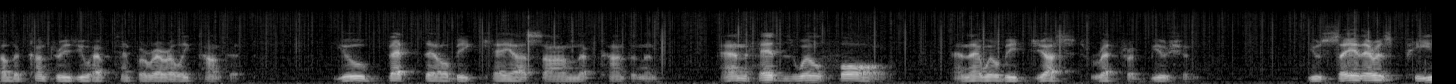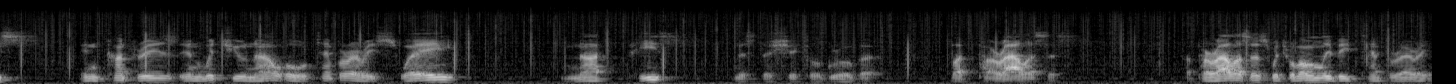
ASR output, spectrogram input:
of the countries you have temporarily conquered. You bet there'll be chaos on the continent, and heads will fall, and there will be just retribution. You say there is peace in countries in which you now hold temporary sway. Not peace, Mr. Schickelgruber, but paralysis. A paralysis which will only be temporary.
